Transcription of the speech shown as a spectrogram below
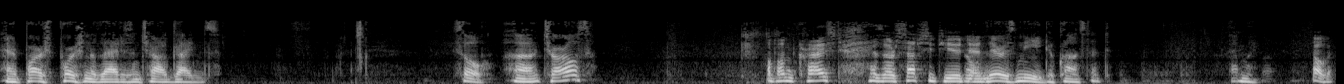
And a portion of that is in Child Guidance. So, uh, Charles, Upon Christ as our substitute no, and there is need of constant. Okay.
